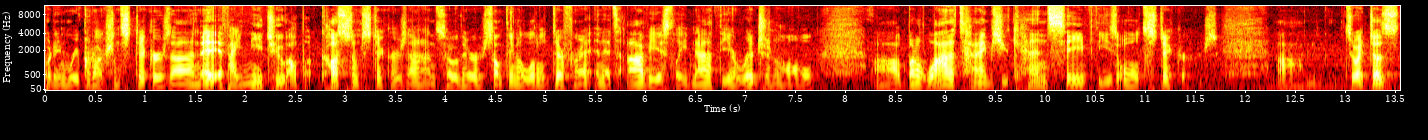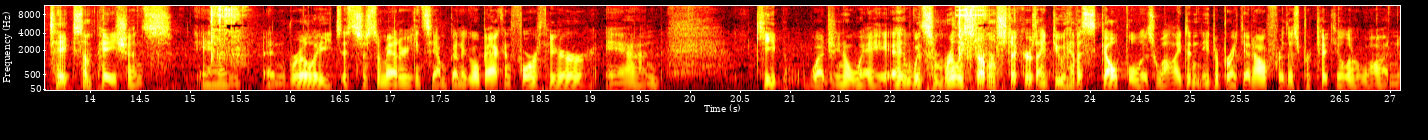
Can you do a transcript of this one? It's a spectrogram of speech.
putting reproduction stickers on. If I need to, I'll put custom stickers on so they're something a little different, and it's obviously not the original. Uh, but a lot of times you can save these old stickers. Um, so it does take some patience, and and really it's just a matter. You can see I'm going to go back and forth here, and keep wedging away. Uh, with some really stubborn stickers, I do have a scalpel as well. I didn't need to break it out for this particular one,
